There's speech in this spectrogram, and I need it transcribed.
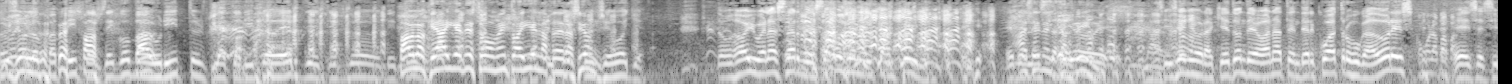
No solo papitas, tengo maduritos, platanito verde, tengo... Pablo. ¿qué hay en este momento ahí en la Federación? Con cebolla. Don Javi, buenas tardes. Estamos en el Campín. En el estadio, Campín. eh, Sí, señor. Aquí es donde van a atender cuatro jugadores. Eh, se, se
